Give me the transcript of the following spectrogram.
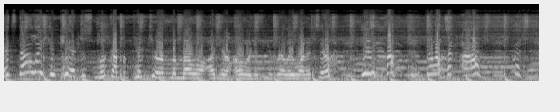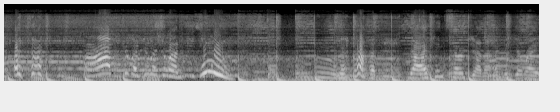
it's not like you can't just look up a picture of Momoa on your own if you really wanted to. come on, come on, come on, come on. Woo. Yeah, I think so, Jenna. I think you're right.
